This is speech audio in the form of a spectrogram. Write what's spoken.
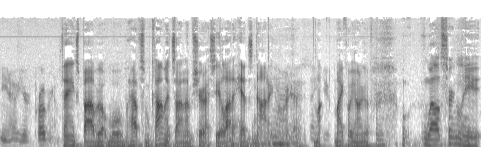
you know your program. Thanks, Bob. We'll have some comments on. it, I'm sure. I see a lot of heads nodding yeah. over here. Ma- Michael, you want to go first? Well, certainly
